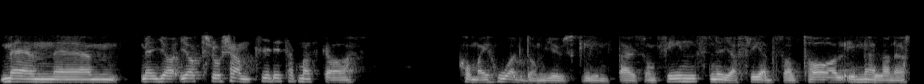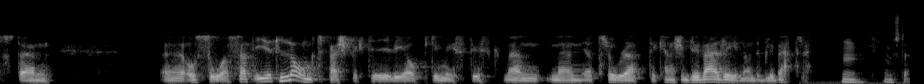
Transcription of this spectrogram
Men, ehm, men jag, jag tror samtidigt att man ska komma ihåg de ljusglimtar som finns, nya fredsavtal i Mellanöstern eh, och så. Så att i ett långt perspektiv är jag optimistisk, men, men jag tror att det kanske blir värre innan det blir bättre. Mm, just det.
